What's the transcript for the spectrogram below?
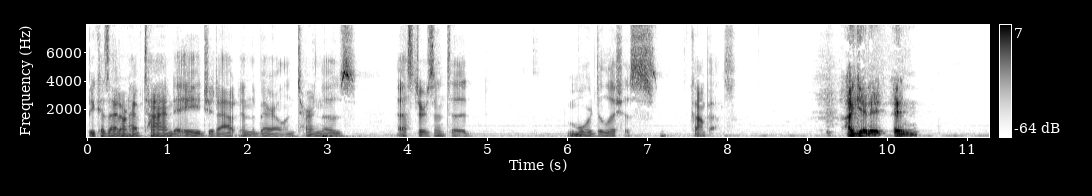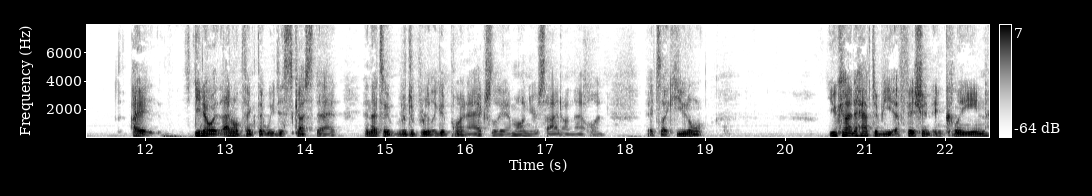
because I don't have time to age it out in the barrel and turn those esters into more delicious compounds. I get it, and I, you know, I don't think that we discussed that, and that's a, really good point. Actually, I'm on your side on that one. It's like you don't, you kind of have to be efficient and clean,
